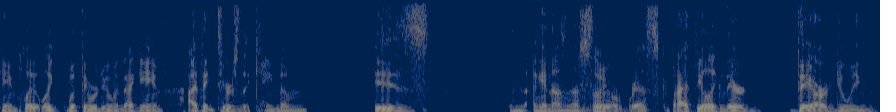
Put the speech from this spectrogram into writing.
gameplay like what they were doing in that game. I think Tears of the Kingdom is again not necessarily a risk, but I feel like they're they are doing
